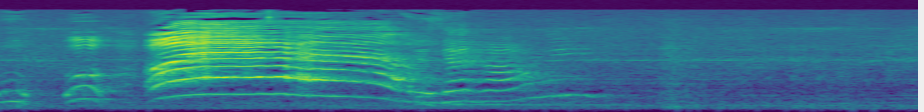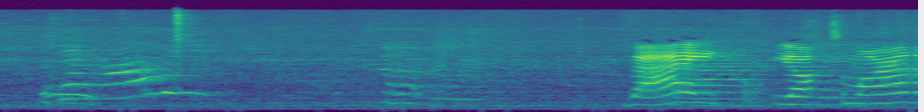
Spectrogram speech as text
Is that Holly? Is that Holly? Bye. You off tomorrow?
